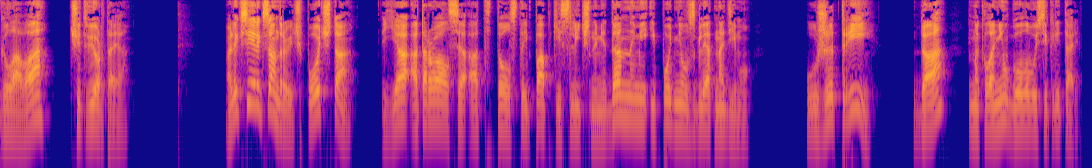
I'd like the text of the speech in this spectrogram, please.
Глава четвертая. Алексей Александрович, почта. Я оторвался от толстой папки с личными данными и поднял взгляд на Диму. Уже три? Да? Наклонил голову секретарь.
